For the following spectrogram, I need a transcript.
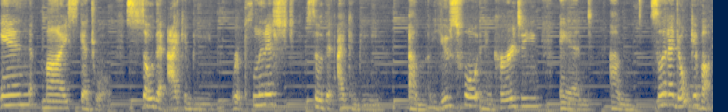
in my schedule so that I can be replenished, so that I can be um, useful and encouraging, and um, so that I don't give up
